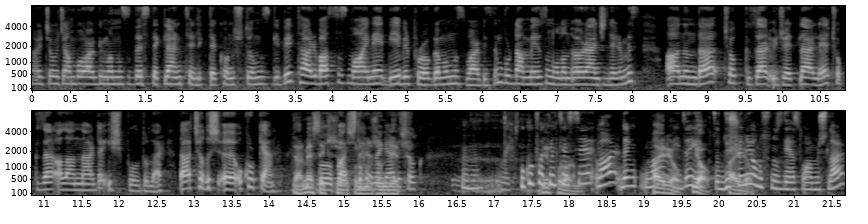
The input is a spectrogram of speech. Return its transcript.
Ayrıca hocam bu argümanınızı destekler nitelikte konuştuğumuz gibi tahribatsız muayene diye bir programımız var bizim. Buradan mezun olan öğrencilerimiz anında çok güzel ücretlerle çok güzel alanlarda iş buldular. Daha çalış e, okurken Yani meslek bu başlarına geldi bir- çok. Hukuk fakültesi var, de, var Hayır, yok. mıydı? Yok, Yoktu. hayır, Düşünüyor yok. musunuz diye sormuşlar.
